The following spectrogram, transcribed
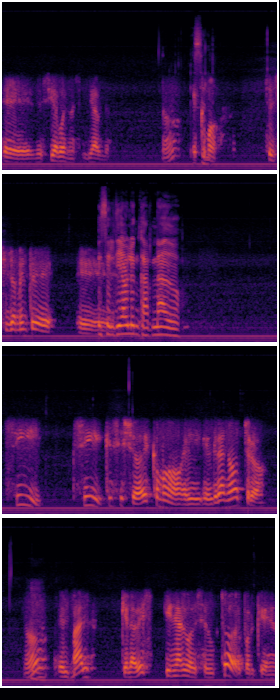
eh, decía, bueno, es el diablo, ¿no? Es como, sencillamente... Eh, es el diablo encarnado. Sí, sí, qué sé yo, es como el, el gran otro, ¿no? Mm. El mal que a la vez tiene algo de seductor, porque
